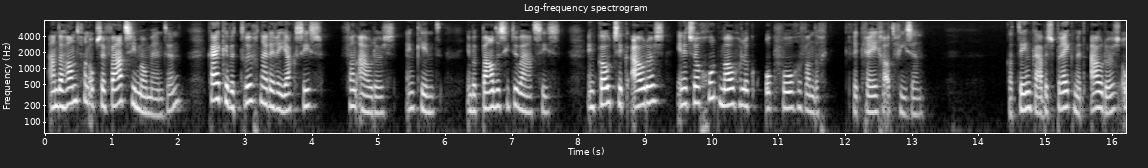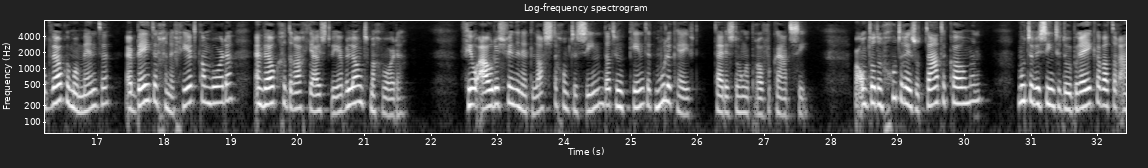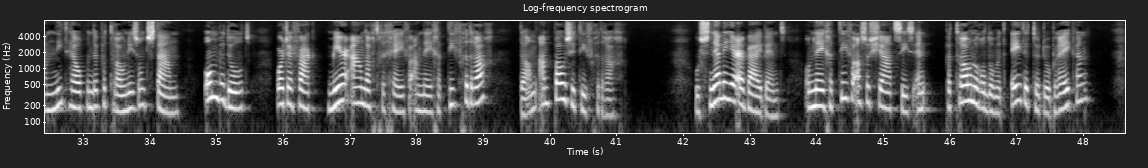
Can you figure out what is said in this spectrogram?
Aan de hand van observatiemomenten kijken we terug naar de reacties van ouders en kind in bepaalde situaties en coach ik ouders in het zo goed mogelijk opvolgen van de gekregen adviezen. Katinka bespreekt met ouders op welke momenten er beter genegeerd kan worden en welk gedrag juist weer beloond mag worden. Veel ouders vinden het lastig om te zien dat hun kind het moeilijk heeft tijdens de hongerprovocatie. Maar om tot een goed resultaat te komen, moeten we zien te doorbreken wat er aan niet helpende patronen is ontstaan. Onbedoeld wordt er vaak meer aandacht gegeven aan negatief gedrag dan aan positief gedrag. Hoe sneller je erbij bent om negatieve associaties en patronen rondom het eten te doorbreken,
